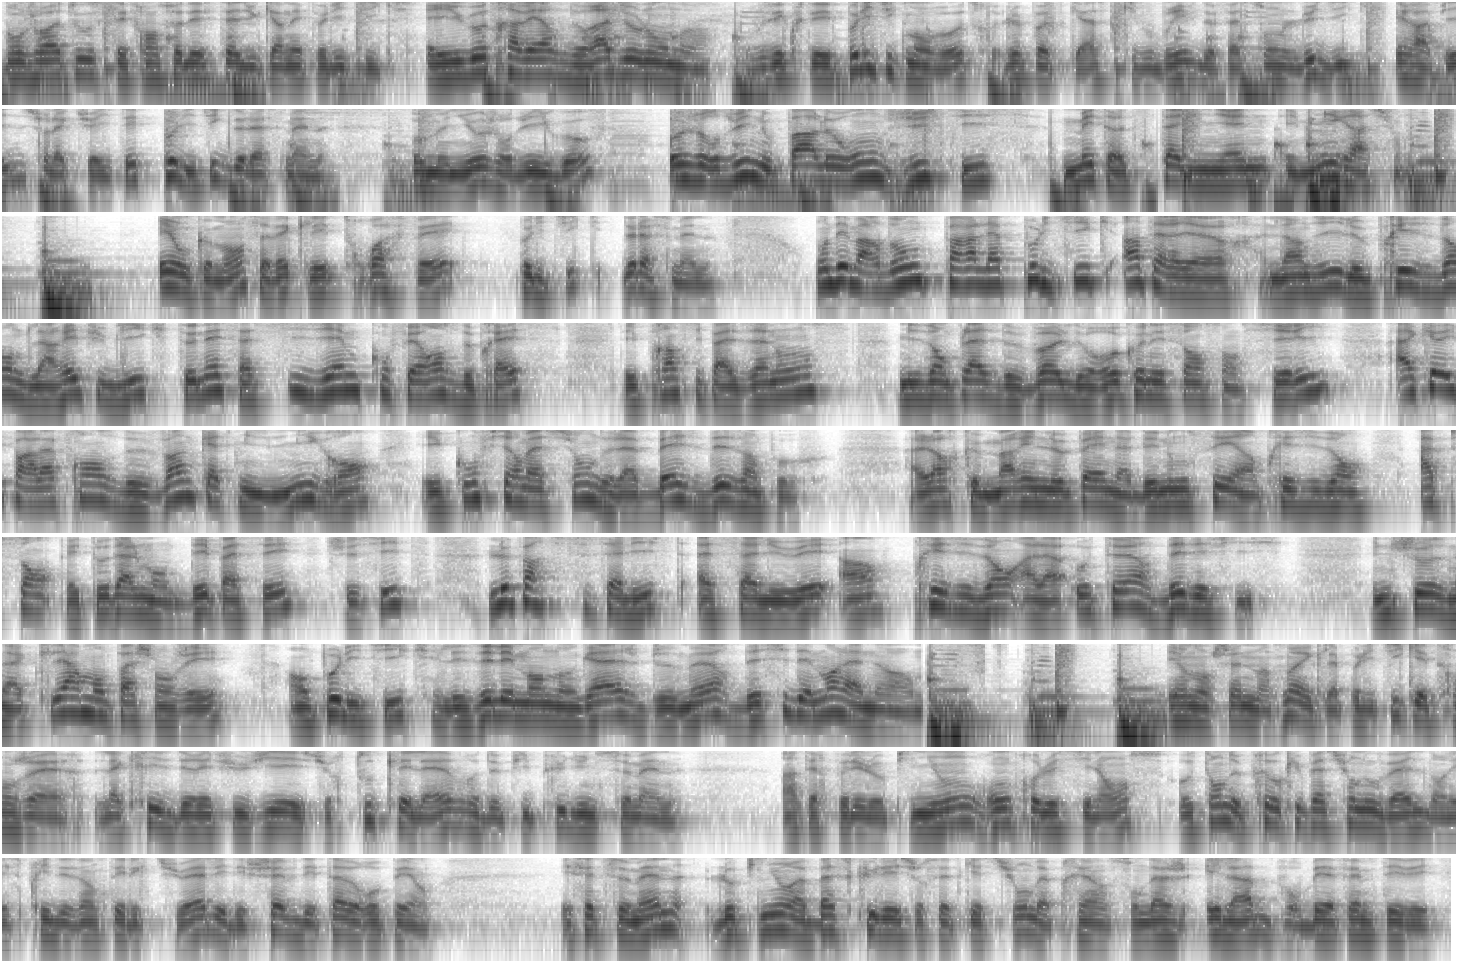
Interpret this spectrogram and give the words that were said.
Bonjour à tous, c'est François Destet du Carnet Politique. Et Hugo Traverse de Radio Londres. Vous écoutez Politiquement Vôtre, le podcast qui vous briefe de façon ludique et rapide sur l'actualité politique de la semaine. Au menu aujourd'hui, Hugo Aujourd'hui, nous parlerons justice, méthode stalinienne et migration. Et on commence avec les trois faits politiques de la semaine. On démarre donc par la politique intérieure. Lundi, le président de la République tenait sa sixième conférence de presse. Les principales annonces, mise en place de vols de reconnaissance en Syrie, accueil par la France de 24 000 migrants et confirmation de la baisse des impôts. Alors que Marine Le Pen a dénoncé un président absent et totalement dépassé, je cite, le Parti socialiste a salué un président à la hauteur des défis. Une chose n'a clairement pas changé, en politique, les éléments de langage demeurent décidément la norme. Et on enchaîne maintenant avec la politique étrangère. La crise des réfugiés est sur toutes les lèvres depuis plus d'une semaine. Interpeller l'opinion, rompre le silence, autant de préoccupations nouvelles dans l'esprit des intellectuels et des chefs d'État européens. Et cette semaine, l'opinion a basculé sur cette question d'après un sondage ELAB pour BFM TV.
